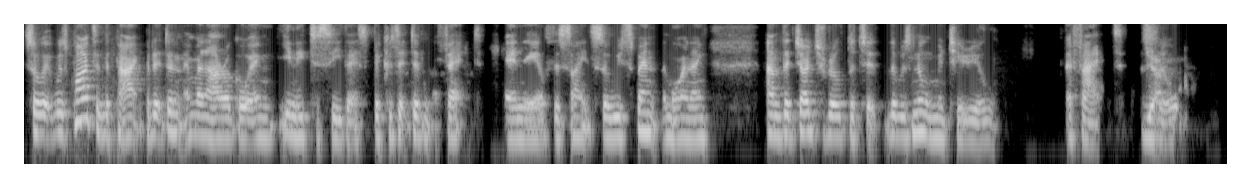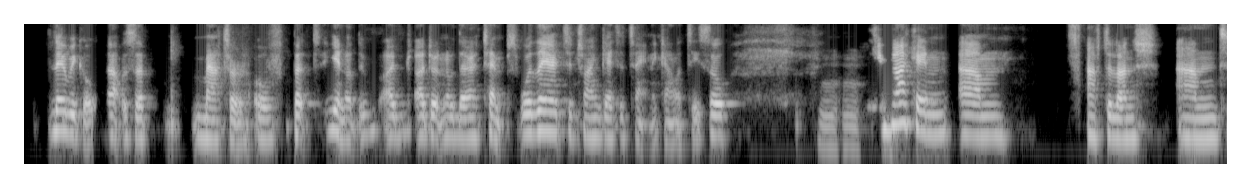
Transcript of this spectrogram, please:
So it was part of the pack, but it didn't have an arrow going, you need to see this because it didn't affect any of the sites. So we spent the morning and the judge ruled that it, there was no material effect. Yeah. So there we go. That was a matter of, but you know, I, I don't know, their attempts were there to try and get a technicality. So mm-hmm. came back in um, after lunch and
